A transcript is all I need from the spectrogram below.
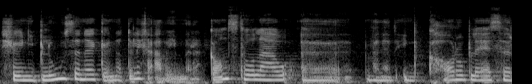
schöne Blusen gehen natürlich auch immer. Ganz toll auch, äh, wenn ihr im Karobläser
